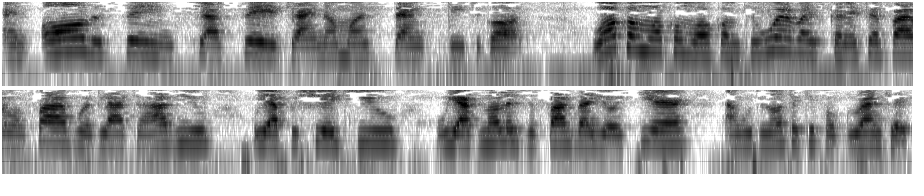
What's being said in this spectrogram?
and all the saints shall say ginormous thanks be to God. Welcome, welcome, welcome to whoever is connected 5 on 5. We're glad to have you. We appreciate you. We acknowledge the fact that you're here, and we do not take it for granted.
